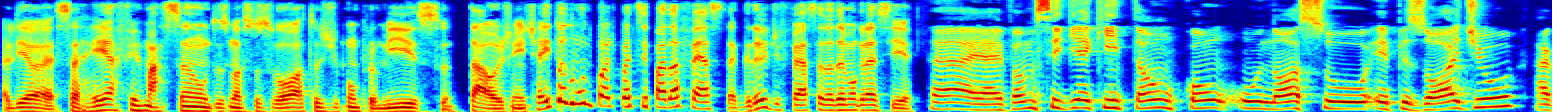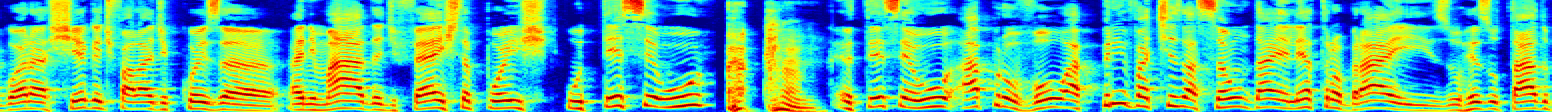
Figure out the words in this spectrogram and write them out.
Ali, ó, essa reafirmação dos nossos votos de compromisso, tal, gente. Aí todo mundo pode participar da festa, grande festa da democracia. Ai, ai, vamos seguir aqui então com o nosso episódio. Agora chega de falar de coisa animada, de festa, pois o TCU o TCU aprovou a privatização da Eletrobras. O resultado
